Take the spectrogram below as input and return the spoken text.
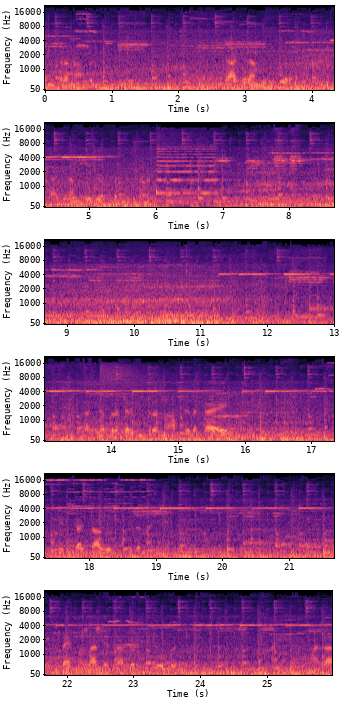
आता मित्रांनो आपण. राजाराम ब्रिजवर आलो. ब्रिजवर तर मित्रांनो अशा प्रकारे मित्रांनो आपल्याला काय ब्रिज काय चालू केलं नाही आहे नेक्स्ट मला त्याचा आपण व्हिडिओ पण आणि तुम्हाला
